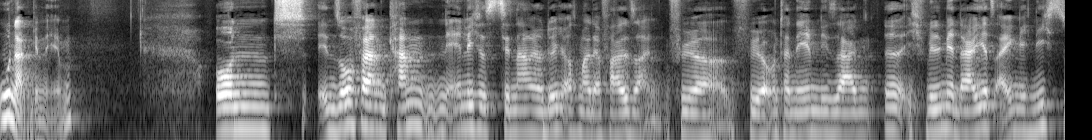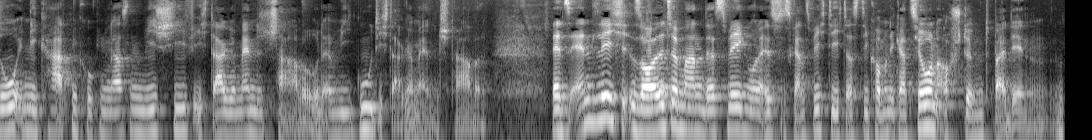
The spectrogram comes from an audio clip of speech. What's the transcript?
unangenehm. Und insofern kann ein ähnliches Szenario durchaus mal der Fall sein für, für Unternehmen, die sagen, äh, ich will mir da jetzt eigentlich nicht so in die Karten gucken lassen, wie schief ich da gemanagt habe oder wie gut ich da gemanagt habe. Letztendlich sollte man deswegen, oder ist es ganz wichtig, dass die Kommunikation auch stimmt bei, den,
